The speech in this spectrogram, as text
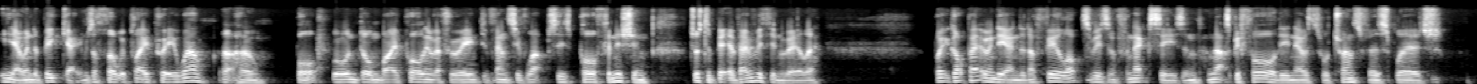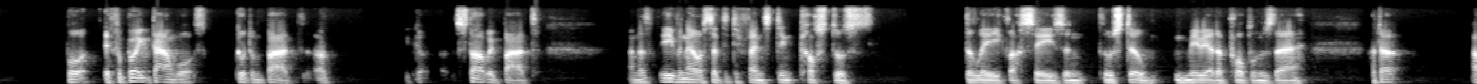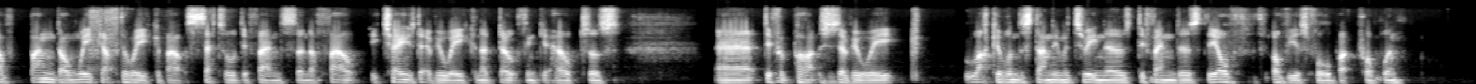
you know, in the big games, I thought we played pretty well at home. But were undone by appalling refereeing, defensive lapses, poor finishing, just a bit of everything, really. But it got better in the end, and I feel optimism for next season, and that's before the inevitable transfer splurge. But if I break down what's good and bad, I start with bad. And even though I said the defence didn't cost us the league last season, there was still myriad of problems there. I don't. I've banged on week after week about settled defence, and I felt he changed it every week, and I don't think it helped us. Uh, different partnerships every week, lack of understanding between those defenders, the ov- obvious fullback problem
